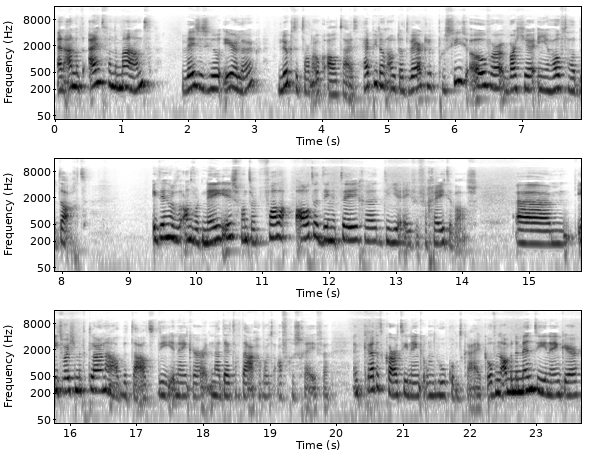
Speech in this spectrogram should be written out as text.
En aan het eind van de maand, wees eens heel eerlijk, lukt het dan ook altijd? Heb je dan ook daadwerkelijk precies over wat je in je hoofd had bedacht? Ik denk dat het antwoord nee is, want er vallen altijd dingen tegen die je even vergeten was. Um, iets wat je met Klarna had betaald, die in één keer na 30 dagen wordt afgeschreven. Een creditcard die in één keer om de hoek komt kijken. Of een abonnement die in één keer,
